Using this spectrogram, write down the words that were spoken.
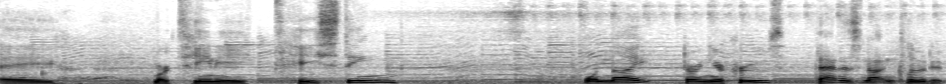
a martini tasting one night during your cruise. That is not included,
